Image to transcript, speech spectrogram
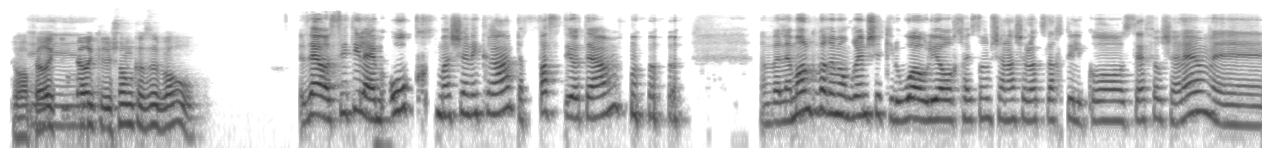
טוב, הפרק, אה... פרק ראשון כזה ברור. זהו, עשיתי להם אוק, מה שנקרא, תפסתי אותם. אבל המון גברים אומרים שכאילו, וואו, ליאור, אחרי 20 שנה שלא הצלחתי לקרוא ספר שלם, אה,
